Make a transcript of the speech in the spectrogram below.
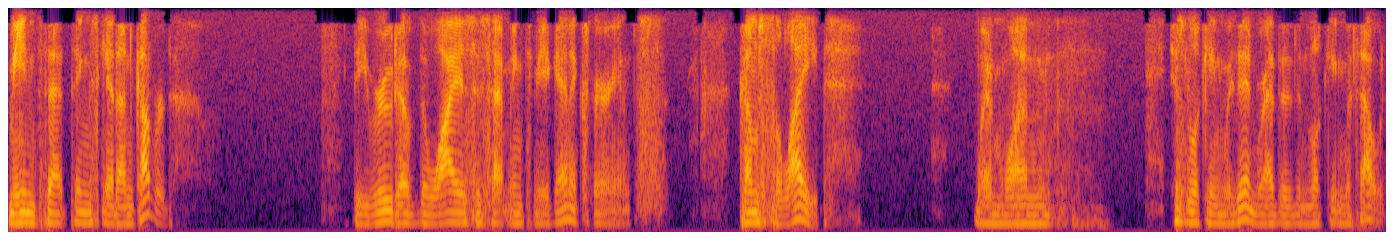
means that things get uncovered. The root of the why is this happening to me again experience comes to light when one is looking within rather than looking without.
